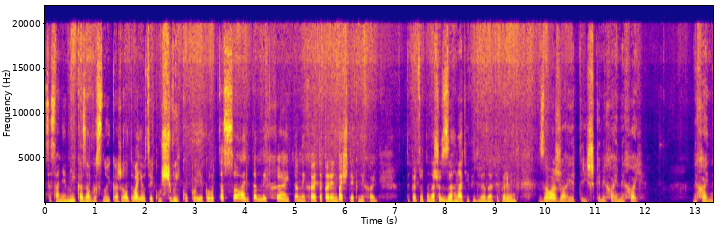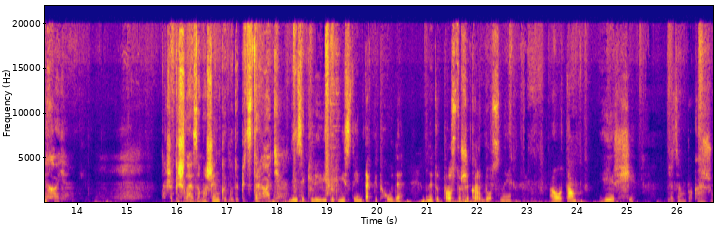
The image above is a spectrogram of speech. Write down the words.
Це Саня мені казав весною, каже, «А давай я оцей кущ викопаю. Я кажу, та Сань, та нехай, та нехай. Тепер він, бачите, як нехай. Тепер тут треба щось загнати і підв'язати. Тепер він заважає трішки. Нехай, нехай. Нехай, нехай. Так що пішла я за машинкою, буду підстригати. Дивіться, які лілії. Тут місце їм так підходить. Вони тут просто шикардосні. А отам гірші. Я вам покажу.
